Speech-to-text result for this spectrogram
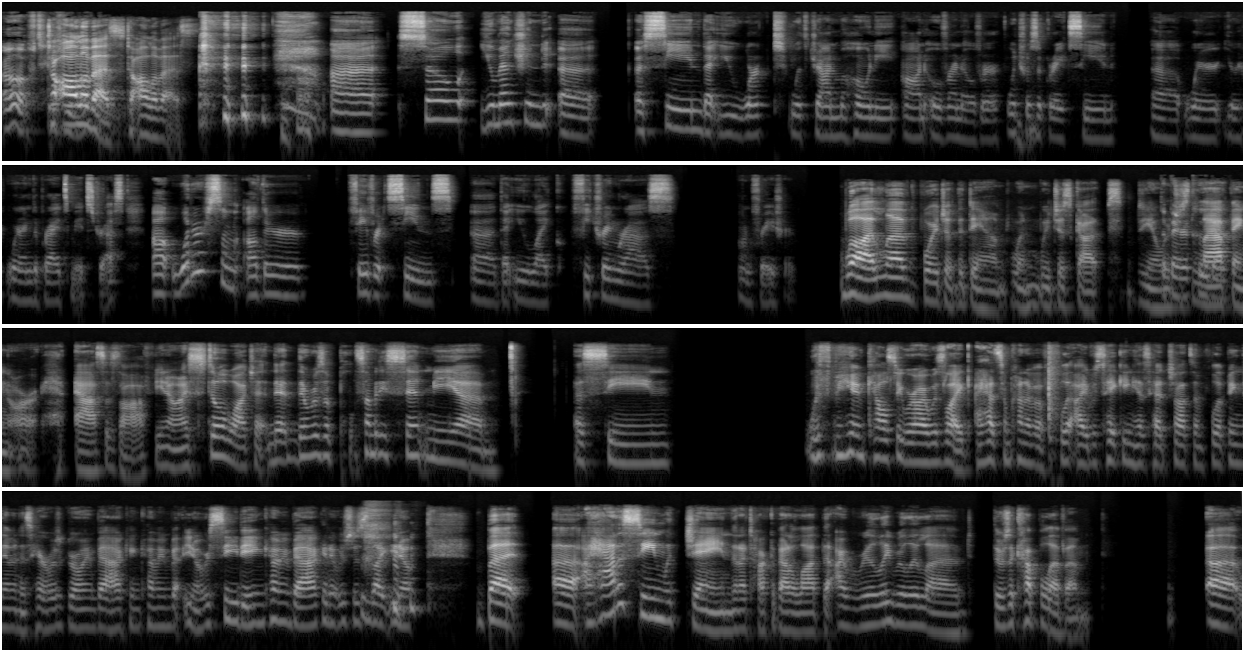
Oh, to all of us. To all of us. uh, so you mentioned uh, a scene that you worked with John Mahoney on over and over, which was a great scene uh, where you're wearing the bridesmaid's dress. Uh, what are some other favorite scenes uh, that you like featuring Roz on Frasier? Well, I loved Voyage of the Damned when we just got, you know, The we're just laughing our asses off. You know, I still watch it. There, there was a somebody sent me um, a scene with me and Kelsey where I was like, I had some kind of a flip. I was taking his headshots and flipping them, and his hair was growing back and coming back, you know, receding, coming back, and it was just like, you know. but uh, I had a scene with Jane that I talk about a lot that I really, really loved. There's a couple of them. Uh,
